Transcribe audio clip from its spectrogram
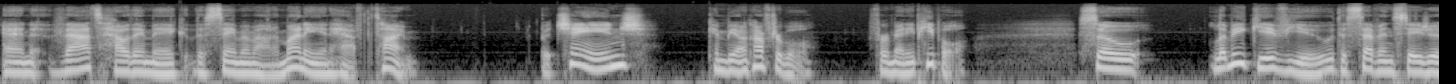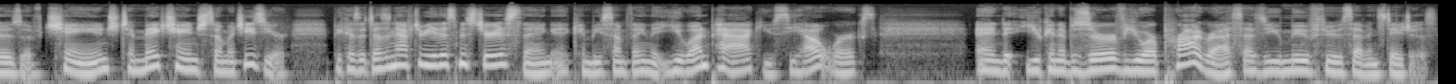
and that's how they make the same amount of money in half the time. But change can be uncomfortable for many people. So let me give you the seven stages of change to make change so much easier because it doesn't have to be this mysterious thing. It can be something that you unpack, you see how it works, And you can observe your progress as you move through the seven stages.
